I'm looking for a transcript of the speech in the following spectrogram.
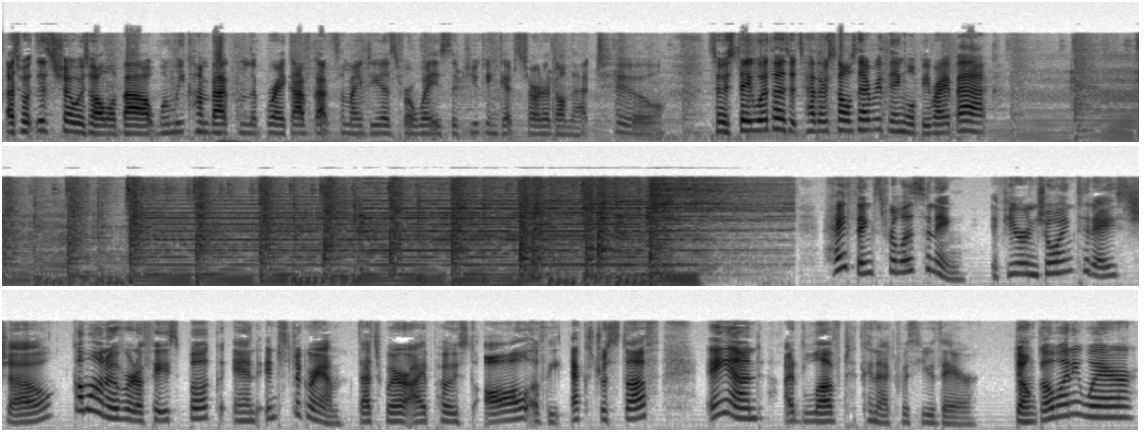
that's what this show is all about. When we come back from the break, I've got some ideas for ways that you can get started on that too. So stay with us. It's Heather Solves Everything. We'll be right back. Hey, thanks for listening. If you're enjoying today's show, come on over to Facebook and Instagram. That's where I post all of the extra stuff, and I'd love to connect with you there. Don't go anywhere.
